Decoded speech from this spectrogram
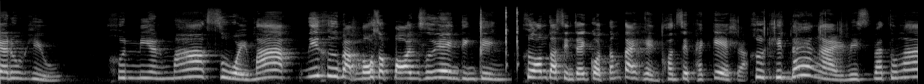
แกดูผิว คือเนียนมากสวยมาก นี่คือแบบโนสปอนซื้อเองจริง ๆ คือออมตัดสินใจกดตั้งแต่เห็นคอนเซ็ปต์แพ็กเกจอะคือคิดได้ยังไงมีสปาตูล่า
